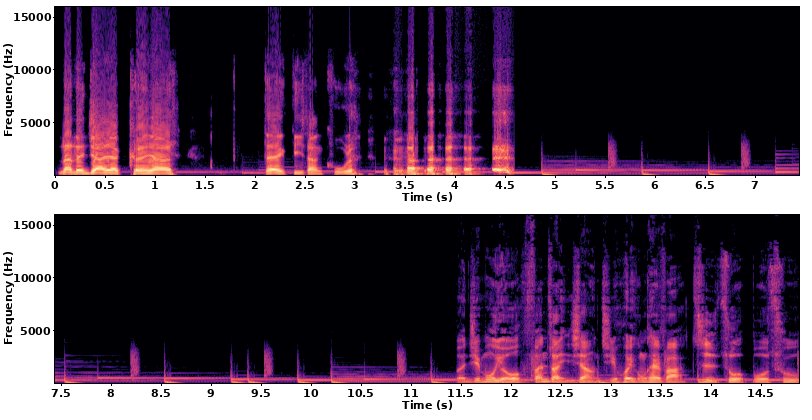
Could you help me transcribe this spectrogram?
那人家要可能要在地上哭了。本节目由翻转影像及辉洪开发制作播出。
